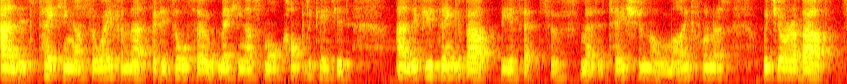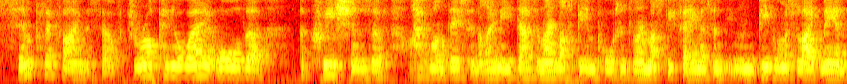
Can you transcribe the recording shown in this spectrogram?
and it's taking us away from that, but it's also making us more complicated. And if you think about the effects of meditation or mindfulness, which are about simplifying the self, dropping away all the accretions of I want this and I need that and I must be important and I must be famous and people must like me and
